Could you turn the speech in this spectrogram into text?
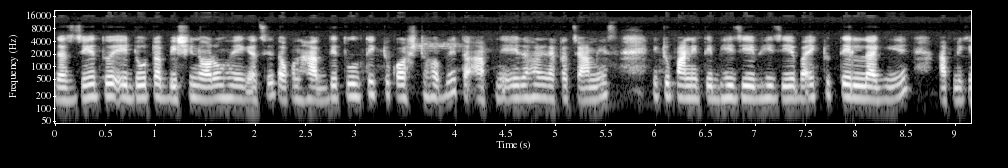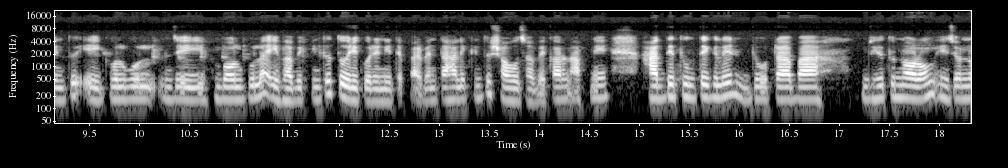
জাস্ট যেহেতু এই ডোটা বেশি নরম হয়ে গেছে, তখন হাত দিয়ে তুলতে একটু কষ্ট হবে। তো আপনি এই ধরনের একটা চামিচ একটু পানিতে ভিজিয়ে ভিজিয়ে বা একটু তেল লাগিয়ে আপনি কিন্তু এই গোল গোল যেই বলগুলো এভাবে কিন্তু তৈরি করে নিতে পারবেন। তাহলে কিন্তু সহজ হবে। কারণ আপনি হাত দিয়ে তুলতে গেলে ডোটা বা যেহেতু নরম এই জন্য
